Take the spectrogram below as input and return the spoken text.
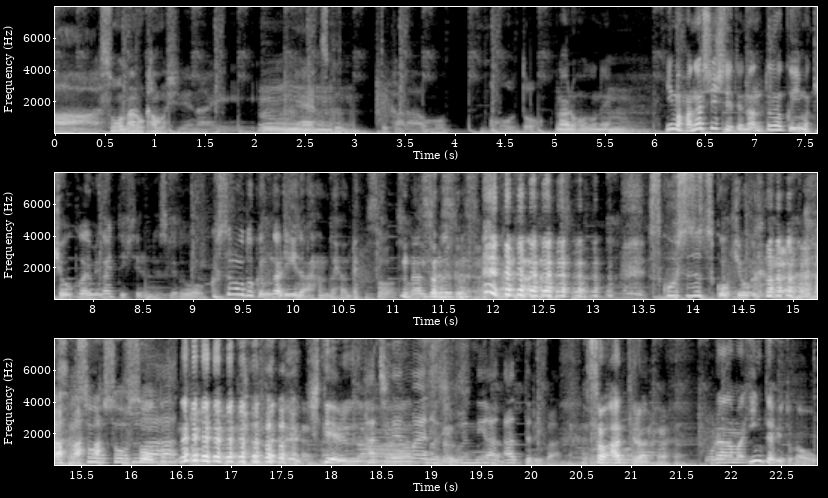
ああそうなのかもしれないうん。ね作ってから思う思うと。なるほどね、うん。今話しててなんとなく今記憶が蘇ってきてるんですけど楠本君がリーダーなんだよね。そうそうなんとなく。少しずつこう記憶がそう。そうそうとね。来てるな8年前の自分にあ合ってる今。ねそう合ってる合ってる俺はあんまインタビューとかを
